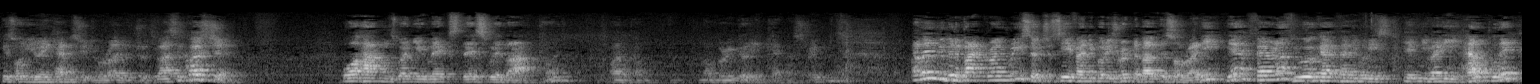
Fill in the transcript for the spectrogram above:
Here's what you do in chemistry to arrive at truth. You ask a question. What happens when you mix this with that? Right? I'm not very good in chemistry. And then do a bit of background research to see if anybody's written about this already. Yeah, fair enough. You work out if anybody's given you any help with it,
